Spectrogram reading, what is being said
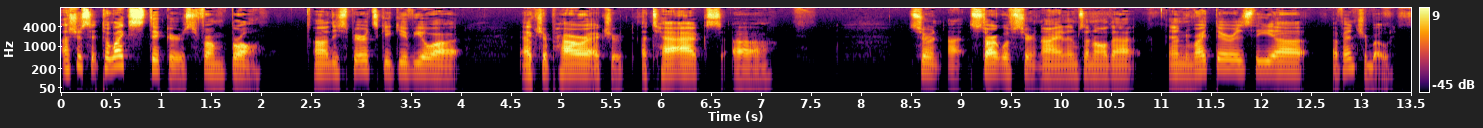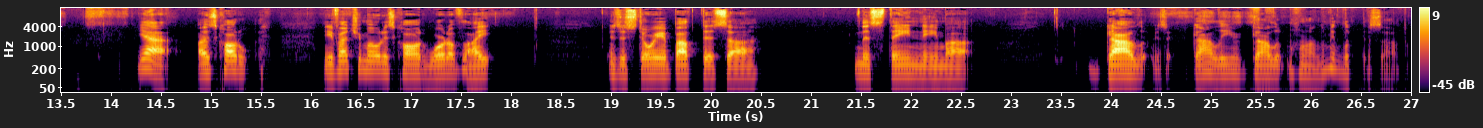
I should say they're like stickers from Brawl. Uh these spirits could give you uh extra power, extra attacks, uh, certain uh, start with certain items and all that. And right there is the uh, adventure mode. Yeah, it's called the adventure mode is called World of Light. It's a story about this uh, this thing named uh, Gal. Is it Gali or Gal? Hold on, let me look this up.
